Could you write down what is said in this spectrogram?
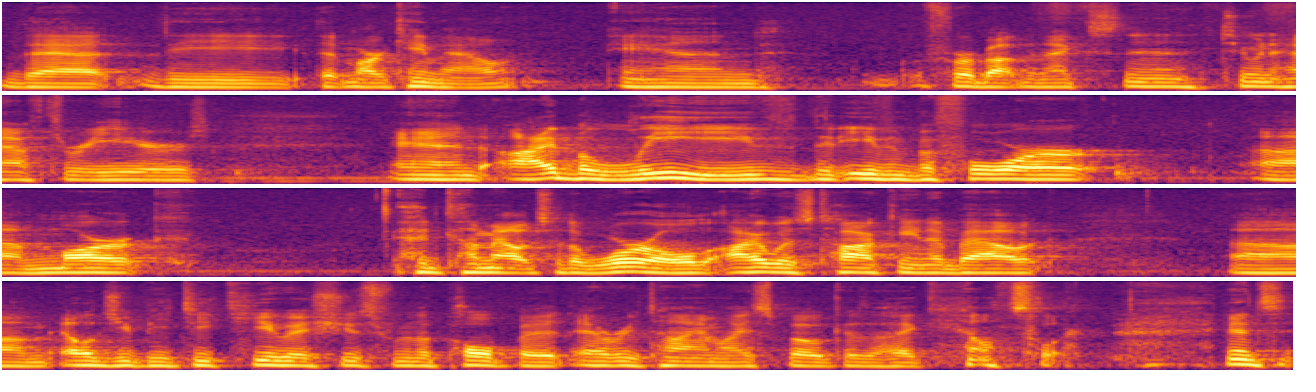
that the that Mark came out, and for about the next eh, two and a half three years, and I believe that even before uh, Mark had come out to the world, I was talking about um, LGBTQ issues from the pulpit every time I spoke as a high counselor. And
